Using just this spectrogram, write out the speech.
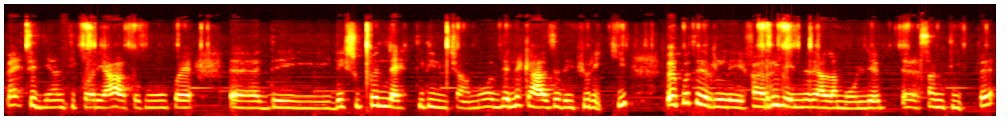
pezzi di antiquariato, comunque eh, dei, dei suppelletti, diciamo, delle case dei più ricchi per poterle far rivendere alla moglie eh, Santippe.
